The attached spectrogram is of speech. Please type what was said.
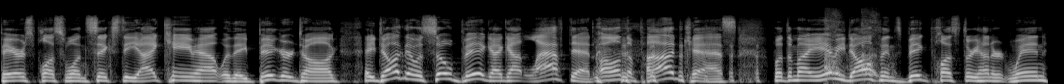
Bears plus 160. I came out with a bigger dog, a dog that was so big I got laughed at on the podcast. But the Miami Dolphins big plus 300 win,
